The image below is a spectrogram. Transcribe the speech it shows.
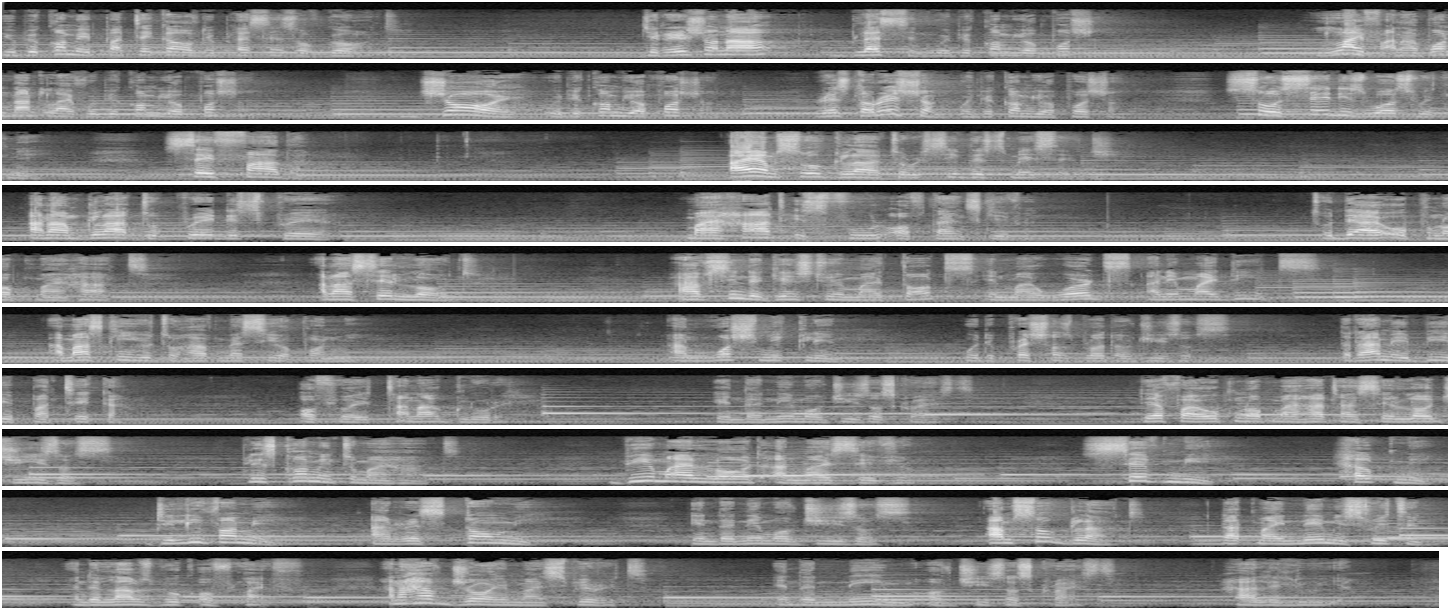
You become a partaker of the blessings of God. Generational blessing will become your portion. Life, and abundant life, will become your portion. Joy will become your portion. Restoration will become your portion. So say these words with me. Say, Father, I am so glad to receive this message. And I'm glad to pray this prayer. My heart is full of thanksgiving. Today I open up my heart and I say, Lord, I have sinned against you in my thoughts, in my words, and in my deeds. I'm asking you to have mercy upon me and wash me clean with the precious blood of Jesus, that I may be a partaker of your eternal glory. In the name of Jesus Christ. Therefore, I open up my heart and say, Lord Jesus, Please come into my heart. Be my Lord and my Savior. Save me, help me, deliver me, and restore me in the name of Jesus. I'm so glad that my name is written in the Lamb's Book of Life. And I have joy in my spirit in the name of Jesus Christ. Hallelujah.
